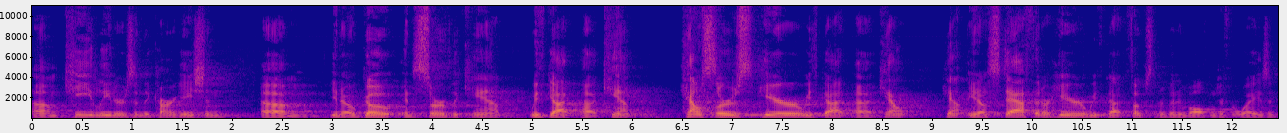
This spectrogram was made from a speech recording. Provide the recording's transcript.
Um, key leaders in the congregation, um, you know, go and serve the camp. We've got uh, camp counselors here. We've got uh, count, count, you know, staff that are here. We've got folks that have been involved in different ways. And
